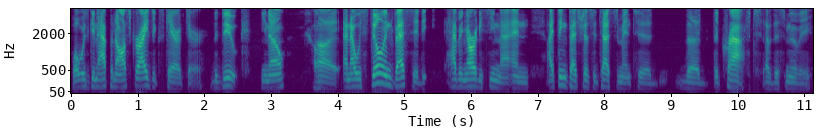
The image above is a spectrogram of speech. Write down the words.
what was going to happen to Oscar Isaac's character, the Duke. You know, uh, and I was still invested, having already seen that, and I think that's just a testament to the the craft of this movie.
